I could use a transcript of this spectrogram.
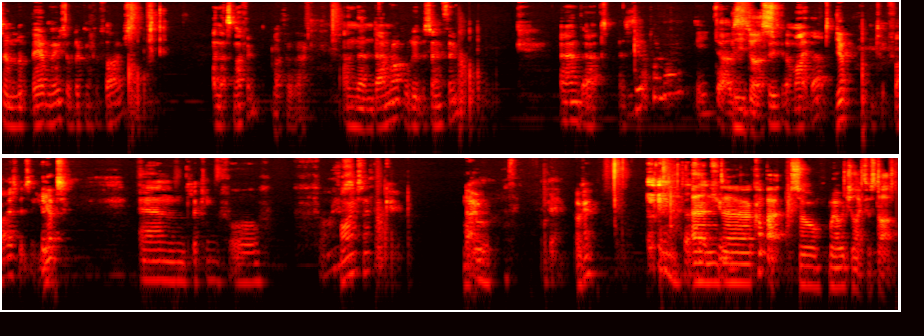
So look, they have moves. They're looking for fives, and that's nothing. Nothing there. And then Damrod will do the same thing. And that is does he have a point nine? He does. He does. So he's going to might that. Yep. Into a five, so it's a hit. Yep. And looking for five. Fives, I think. No. Ooh. Okay. Okay. And uh, combat. So where would you like to start?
